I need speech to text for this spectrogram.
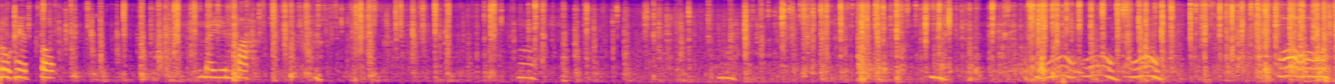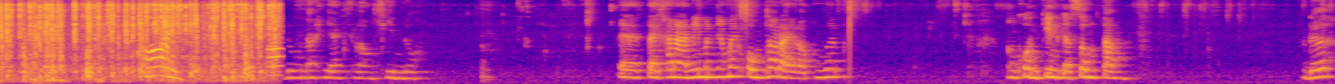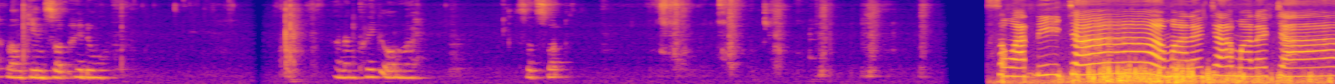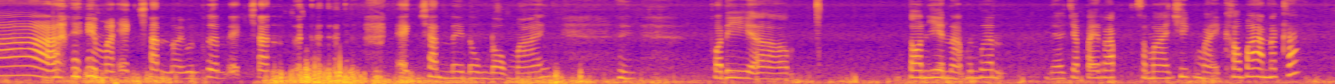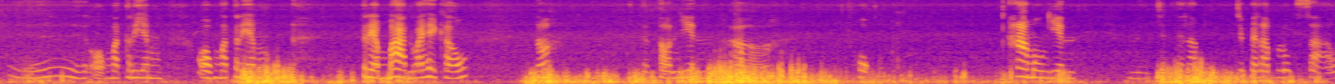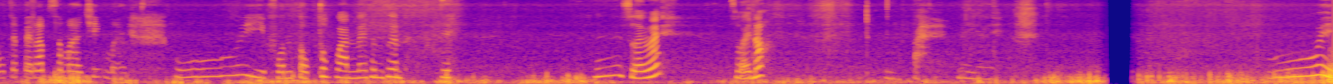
ลูกเห็บตก ได้ยินปะอืมอืมอืมโอ้โอ้โอ้โอ้โอ้โอ้ยดูนะอยากจะลองกินดู แต่แต่ขนาดนี้มันยังไม่คมเท่าไหร่หรอกเพื่อนบางคนกินกับส้มตำเด้อลองกินสดให้ดู น้ำพริกออกหน่อยสดสดสวัสดีจ้า มาแล้วจ้า มาแล้วจ้า มาแอคชั่นหน่อยเพื่อนๆแอคชั่นแอคชั่นในดงดอกไม้ พอดีอตอนเย็นอะเพื่อนๆ เดี๋ยวจะไปรับสมาชิกใหม่เข้าบ้านนะคะออออกมาเตรียมออกมาเตรียมเตรียมบ้านไว้ให้เขาเนาะ ตอนเย็นเอ่อหกห้าโมงเย็นจะไปรับจะไปรับลูกสาวจะไปรับสมาชิกใหม่อุ้ยฝนตกทุกวันเลยเพื่อนๆนี่สวยไหมสวยเนาะไปนี่ไงอุ้ย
